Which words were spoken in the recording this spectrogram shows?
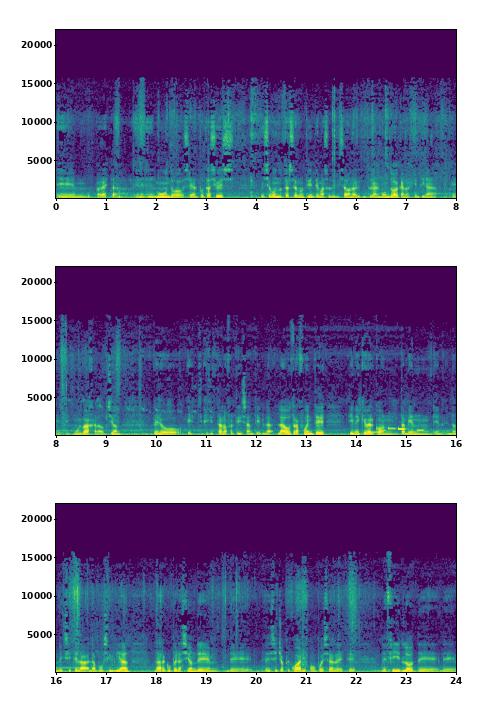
eh, para esta en, el mundo, o sea, el potasio es el segundo o tercer nutriente más utilizado en la agricultura del mundo. Acá en Argentina eh, es muy baja la adopción, pero es- es- están los fertilizantes. La, otra fuente tiene que ver con también en, donde existe la, posibilidad, la recuperación de, de- de desechos pecuarios, como puede ser este, de feedlot, de-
